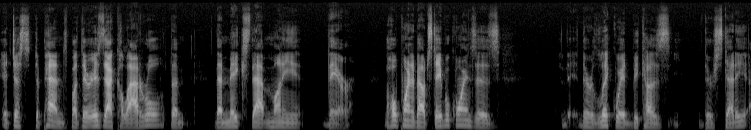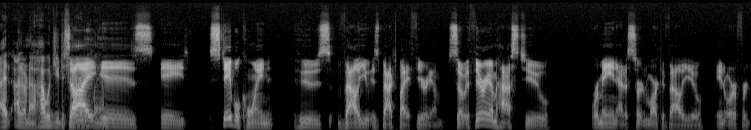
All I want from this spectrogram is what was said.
it just depends, but there is that collateral that that makes that money there. The whole point about stable coins is they're liquid because they're steady. I, I don't know. How would you describe DAI it? Is a stable coin whose value is backed by Ethereum. So Ethereum has to remain at a certain market value in order for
